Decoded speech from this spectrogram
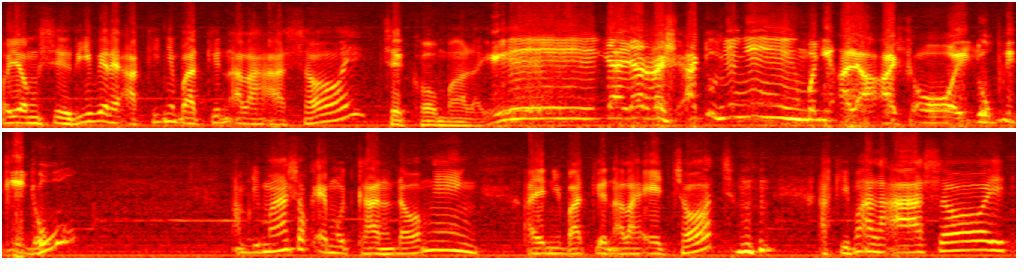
hoyong seuri bere aki nyebatkeun alah asoy? Cek komala eh jalan leres atuh nyeung meni alah asoy lupi kitu. Abdi masuk emut eh, karena dongeng Ayo nyibatkan Allah ecot Aki mah Allah asoy.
